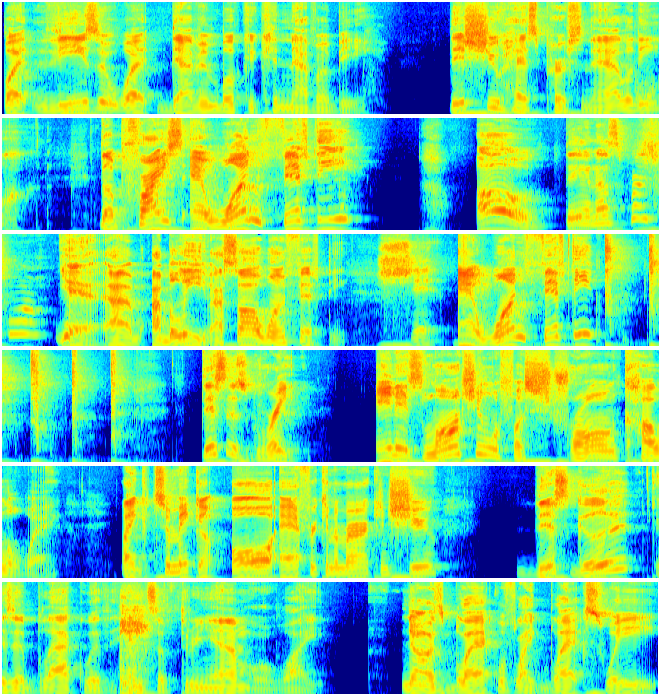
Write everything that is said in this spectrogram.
But these are what Devin Booker can never be. This shoe has personality. Oh. The price at 150? Oh, they announced the price for him. Yeah, I, I believe. I saw 150. Shit. At 150, this is great. And it's launching with a strong colorway. Like to make an all African American shoe this good? Is it black with hints of 3M or white? No, it's black with like black suede.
